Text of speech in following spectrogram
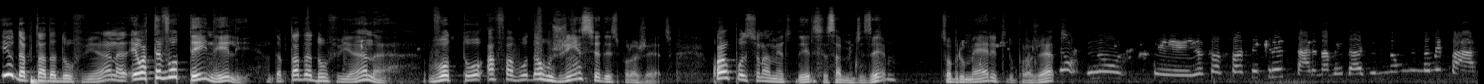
E o deputado Adolfo Viana, eu até votei nele. O deputado Adolfo Viana votou a favor da urgência desse projeto. Qual é o posicionamento dele, você sabe me dizer? Sobre o mérito do projeto? Não, não sei, eu sou só secretária. Na verdade, ele não, não me passa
